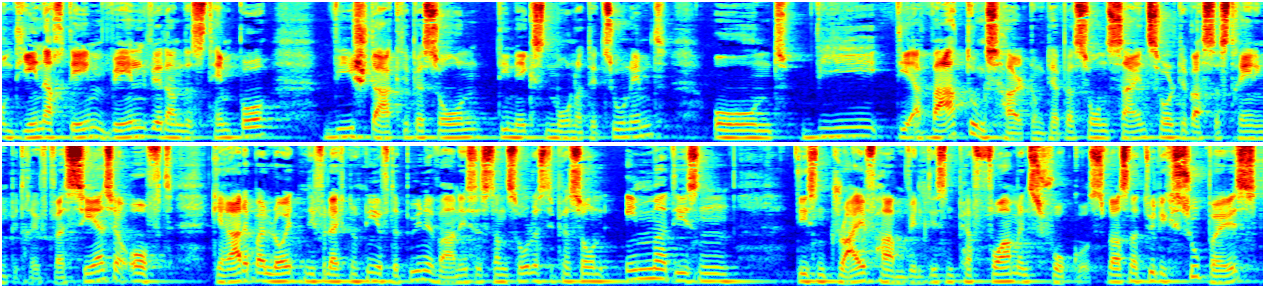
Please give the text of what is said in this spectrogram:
Und je nachdem wählen wir dann das Tempo, wie stark die Person die nächsten Monate zunimmt und wie die Erwartungshaltung der Person sein sollte, was das Training betrifft. Weil sehr, sehr oft, gerade bei Leuten, die vielleicht noch nie auf der Bühne waren, ist es dann so, dass die Person immer diesen diesen Drive haben will, diesen Performance-Fokus, was natürlich super ist,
